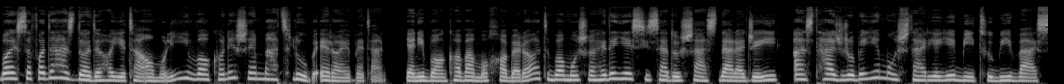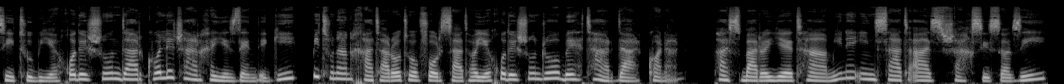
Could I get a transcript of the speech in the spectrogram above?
با استفاده از داده های تعاملی واکنش مطلوب ارائه بدن. یعنی بانک ها و مخابرات با مشاهده 360 درجه ای از تجربه مشتریای B2B و C2B خودشون در کل چرخه زندگی می‌تونن خطرات و فرصت های خودشون رو بهتر درک کنن. پس برای تأمین این سطح از شخصی سازی،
